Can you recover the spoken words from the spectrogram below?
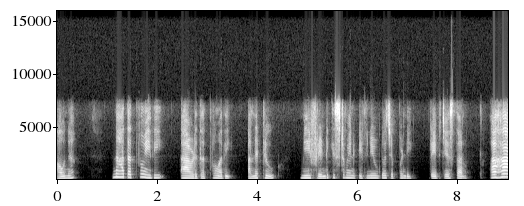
అవునా? నా తత్వం ఇది ఆవిడ తత్వం అది అన్నట్లు మీ ఫ్రెండ్కి ఇష్టమైన టిఫిన్ ఏమిటో చెప్పండి. రేపు చేస్తాను. ఆహా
